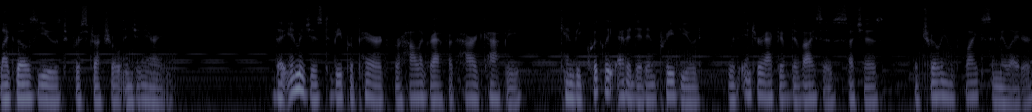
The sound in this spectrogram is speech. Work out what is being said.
like those used for structural engineering. The images to be prepared for holographic hard copy can be quickly edited and previewed with interactive devices such as the Trillium Flight Simulator,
